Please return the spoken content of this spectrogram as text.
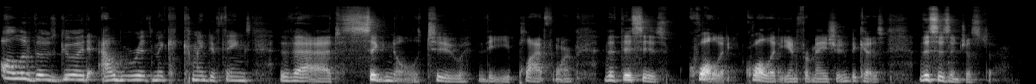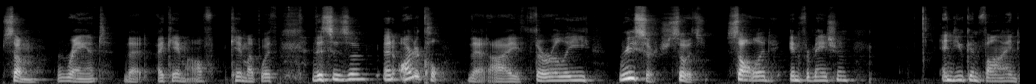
All of those good algorithmic kind of things that signal to the platform that this is quality, quality information because this isn't just a some rant that I came off came up with. This is a, an article that I thoroughly researched, so it's solid information. And you can find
